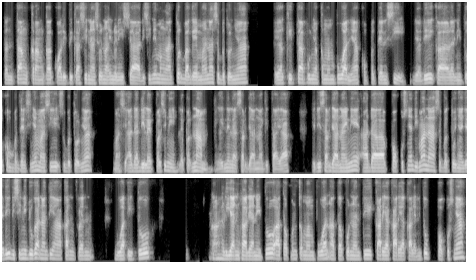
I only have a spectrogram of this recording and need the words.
tentang kerangka kualifikasi nasional Indonesia. Di sini mengatur bagaimana sebetulnya ya kita punya kemampuan ya, kompetensi. Jadi kalian itu kompetensinya masih sebetulnya masih ada di level sini, level 6. Inilah sarjana kita ya. Jadi sarjana ini ada fokusnya di mana sebetulnya. Jadi di sini juga nanti yang akan kalian buat itu keahlian kalian itu ataupun kemampuan ataupun nanti karya-karya kalian itu fokusnya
